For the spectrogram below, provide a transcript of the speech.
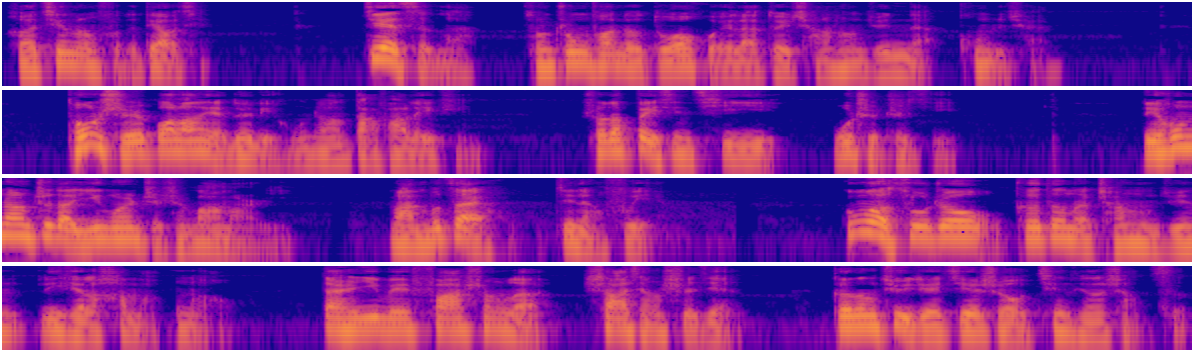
和清政府的调遣，借此呢，从中方就夺回了对常胜军的控制权。同时，博朗也对李鸿章大发雷霆，说他背信弃义，无耻至极。李鸿章知道英国人只是骂骂而已，满不在乎，尽量敷衍。攻克苏州，戈登的常胜军立下了汗马功劳。但是因为发生了杀降事件，戈登拒绝接受清廷的赏赐，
